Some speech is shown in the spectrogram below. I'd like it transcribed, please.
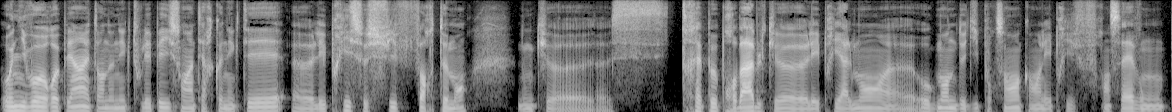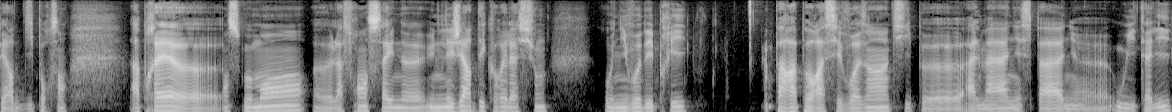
Au niveau européen, étant donné que tous les pays sont interconnectés, les prix se suivent fortement. Donc très peu probable que les prix allemands euh, augmentent de 10% quand les prix français vont perdre 10%. Après, euh, en ce moment, euh, la France a une, légère décorrélation au niveau des prix par rapport à ses voisins type Allemagne, Espagne ou Italie.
